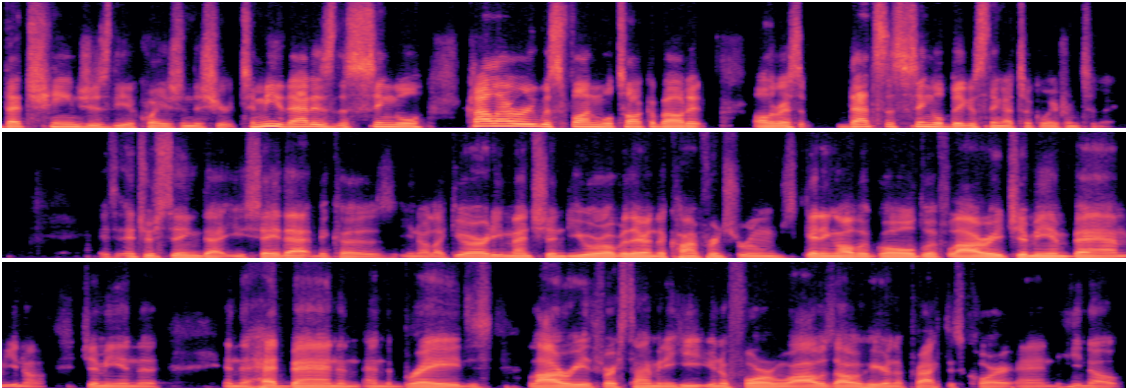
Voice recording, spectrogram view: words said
that changes the equation this year. To me, that is the single. Kyle Lowry was fun. We'll talk about it. All the rest. That's the single biggest thing I took away from today it's interesting that you say that because you know like you already mentioned you were over there in the conference rooms getting all the gold with lowry jimmy and bam you know jimmy in the in the headband and, and the braids lowry the first time in a heat uniform while i was out here in the practice court. And you know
